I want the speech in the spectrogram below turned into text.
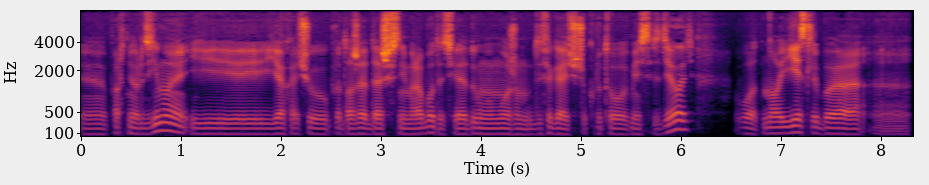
э, партнер Дима, и я хочу продолжать дальше с ним работать, я думаю, мы можем дофига еще крутого вместе сделать. Вот. Но если бы э,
